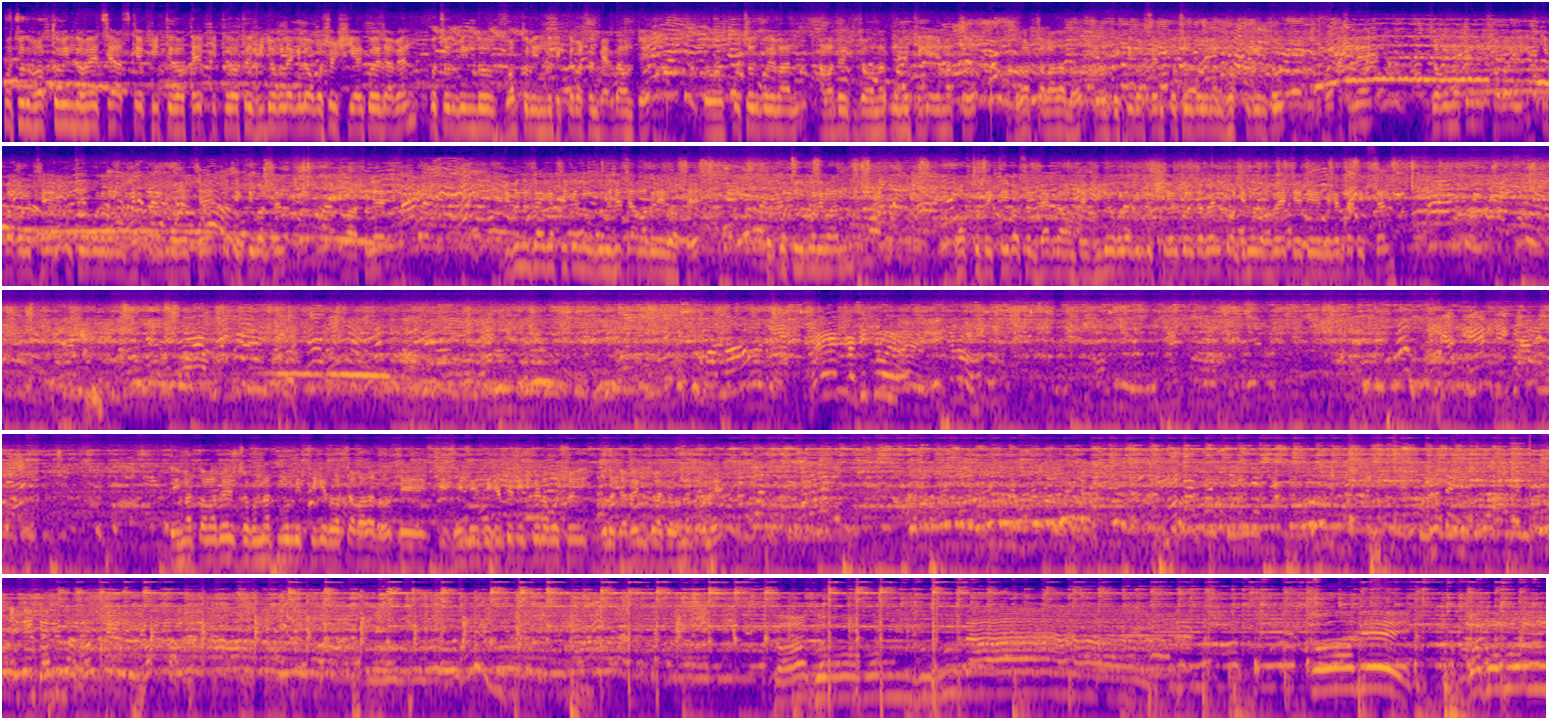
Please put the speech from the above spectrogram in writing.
প্রচুর ভক্তবৃন্দ হয়েছে আজকে ফিরতে রথে। ফিরতে রথের ভিডিওগুলো গেলে অবশ্যই শেয়ার করে যাবেন। প্রচুর বিন্দু ভক্তবিন্দু দেখতে পাচ্ছেন ব্যাকগ্রাউন্ডে তো প্রচুর পরিমাণ আমাদের জগন্নাথ মন্দির থেকে এইমাত্র রথটা বাঁধালো। তো দেখতে পাচ্ছেন প্রচুর পরিমাণ ভক্ত কিন্তু। আসলে জগন্নাথের সবাই কৃপা করেছে, প্রচুর পরিমাণ ভক্তবৃন্দ হয়েছে। তো দেখতে পাচ্ছেন, তো আসলে বিভিন্ন জায়গা থেকে লোকজন এসেছে আমাদের এই রথে তো প্রচুর পরিমাণ ভক্ত দেখতেই পাচ্ছেন ব্যাকগ্রাউন্ডে। ভিডিওগুলো কিন্তু শেয়ার করে যাবেন কন্টিনিউভাবে যে যেখানটা দেখছেন। তো এইমাত্র আমাদের জগন্নাথ মন্দির থেকে রথটা বাঁধালো, যে যে যে যেখানটা দেখবেন অবশ্যই বলে যাবেন জয় জগন্নাথ বলে। জগবন্ধুরা জগবন্ধু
